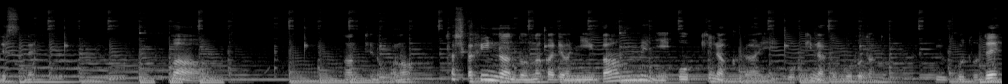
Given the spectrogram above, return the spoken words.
ですね。まあ、なんていうのかな。確かフィンランドの中では2番目に大きなくらい、大きなところだということで、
